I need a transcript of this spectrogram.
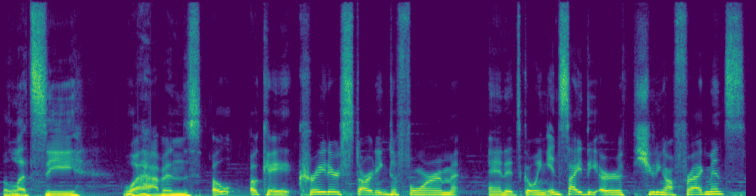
But let's see what happens? Oh, okay. Crater starting to form and it's going inside the earth, shooting off fragments.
